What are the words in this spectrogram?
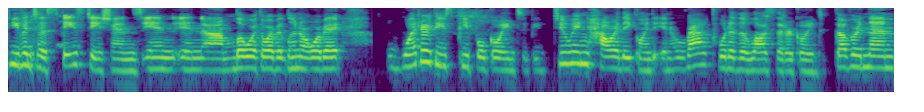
even to space stations in in um, low Earth orbit, lunar orbit. What are these people going to be doing? How are they going to interact? What are the laws that are going to govern them?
